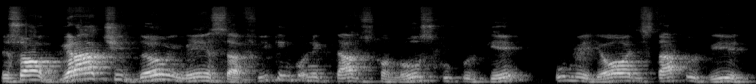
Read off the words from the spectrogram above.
Pessoal, gratidão imensa. Fiquem conectados conosco, porque o melhor está por vir.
